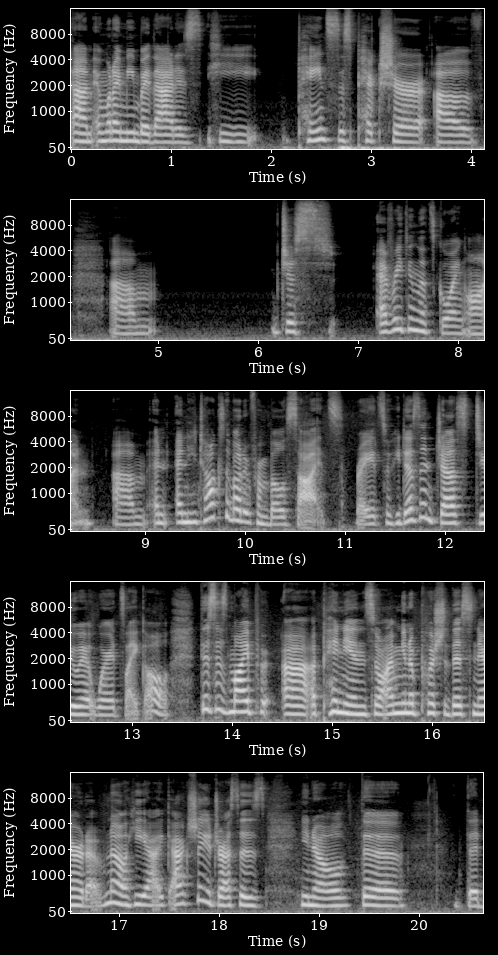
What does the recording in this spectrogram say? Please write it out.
Um, and what I mean by that is he paints this picture of um, just everything that's going on. Um, and and he talks about it from both sides, right? So he doesn't just do it where it's like, oh, this is my uh, opinion, so I'm gonna push this narrative. No, he actually addresses, you know, the the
